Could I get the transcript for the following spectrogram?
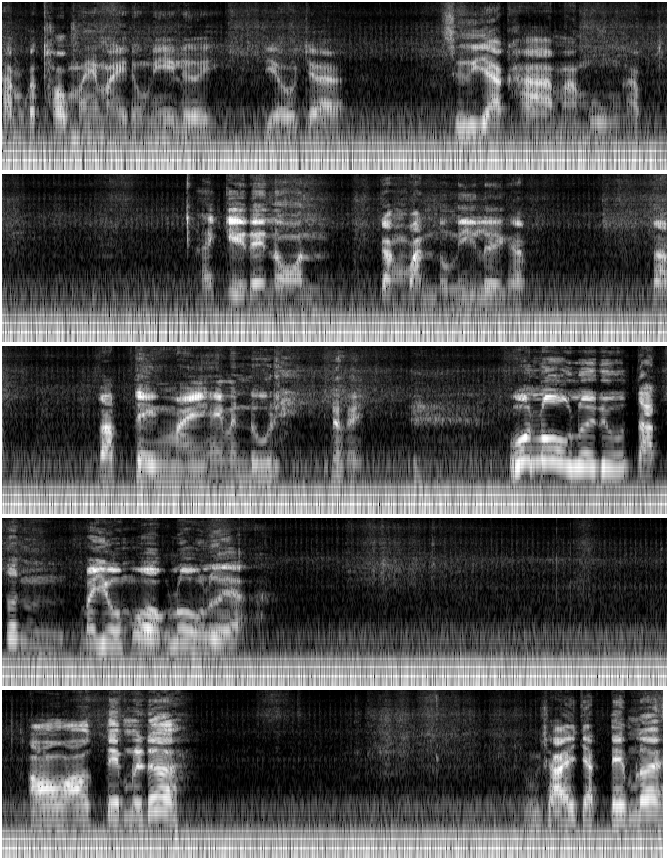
ทำกระท่อมให้ใหม่ตรงนี้เลย เดี๋ยวจะซื้อยาคามามุงครับ ให้เกได้นอนกลางวันตรงนี้เลยครับปรับปรับเตียงใหม่ให้มันดูดีหน่อยโอ้โล่งเลยดูตัดต้นมะยมออกโล่งเลยอะเอาเอาเต็มเลยเด้อลุงชัยจัดเต็มเลย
